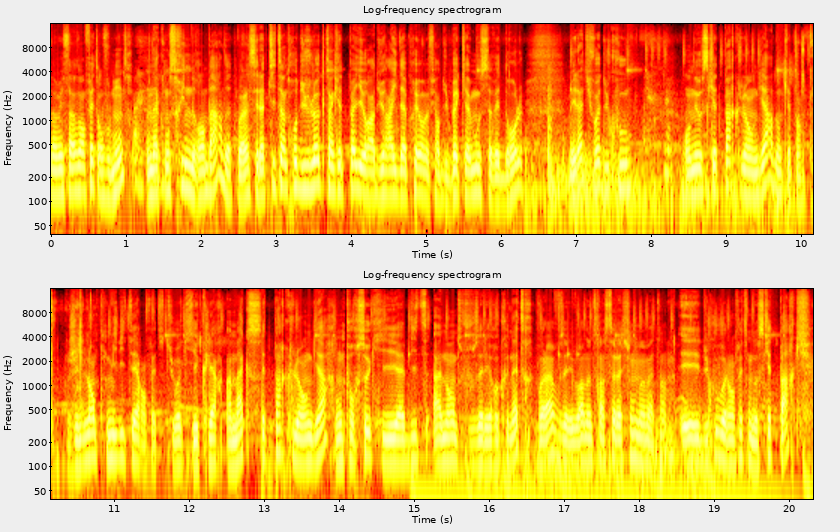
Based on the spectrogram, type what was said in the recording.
Non mais sérieusement en fait on vous montre, on a construit une rambarde. Voilà c'est la petite intro du vlog, t'inquiète pas il y aura du ride après, on va faire du bac à mousse, ça va être drôle. Mais là tu vois du coup, on est au skatepark le hangar, donc attends, j'ai une lampe militaire en fait, tu vois qui éclaire un max. Skatepark le hangar, donc pour ceux qui habitent à Nantes vous allez reconnaître. Voilà vous allez voir notre installation demain matin. Et du coup voilà en fait on est au skatepark.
